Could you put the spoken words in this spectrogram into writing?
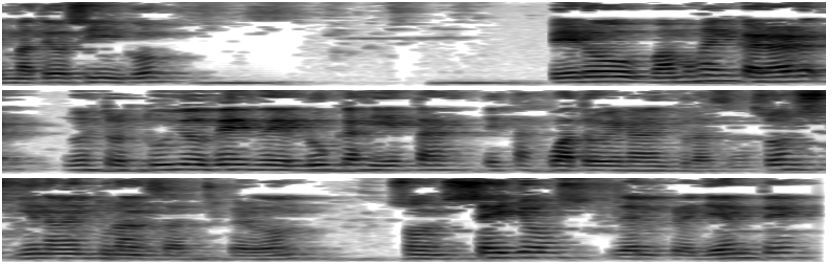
en Mateo 5, pero vamos a encarar nuestro estudio desde Lucas y estas, estas cuatro bienaventuranzas. Son bienaventuranzas, perdón, son sellos del creyente.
